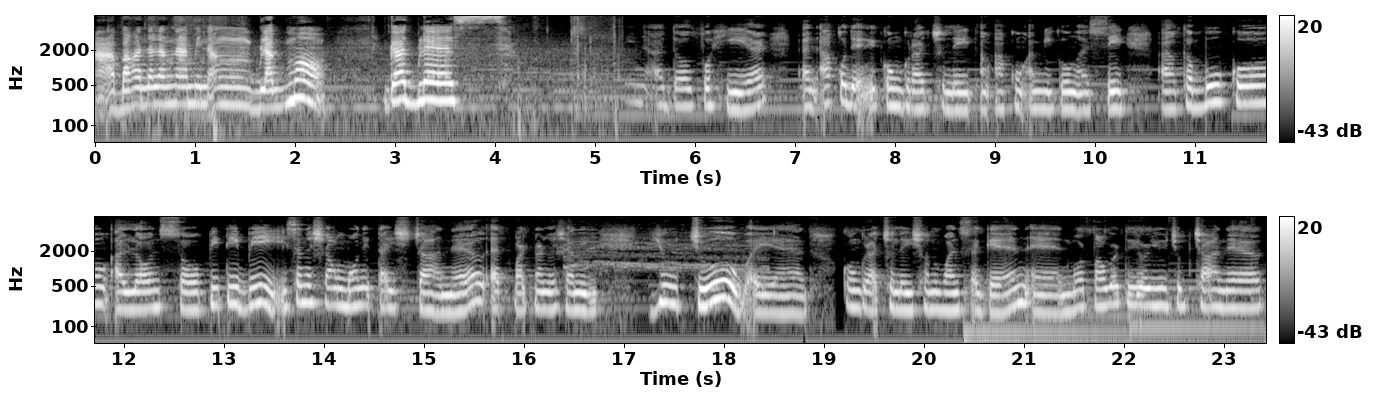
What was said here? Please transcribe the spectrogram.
Aabangan na lang namin ang vlog mo. God bless! Adolfo here and ako din i-congratulate ang akong amigo nga si uh, Kabukong Alonso PTB. Isa na siyang monetized channel at partner na siya ni YouTube. Ayan. Congratulations once again and more power to your YouTube channel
